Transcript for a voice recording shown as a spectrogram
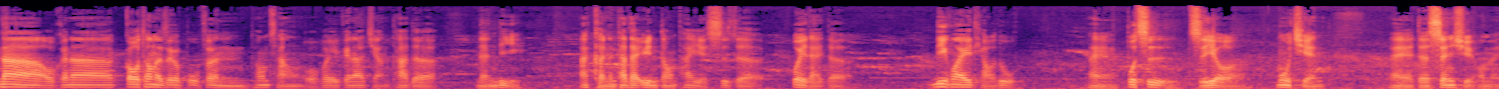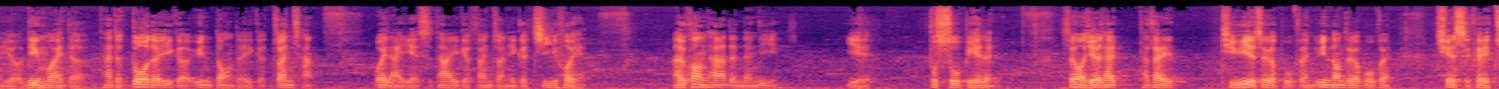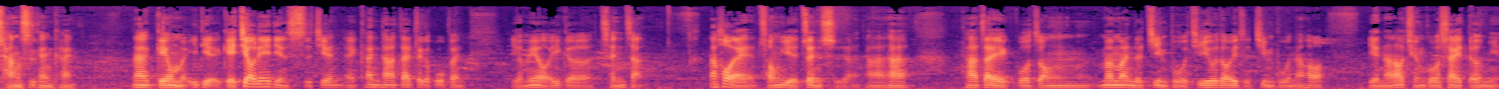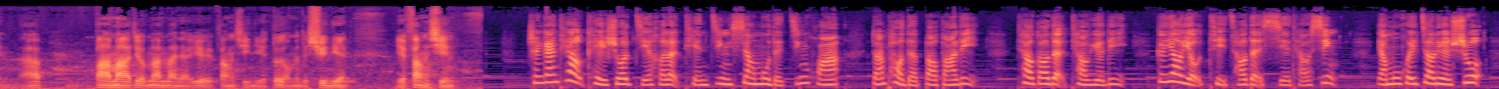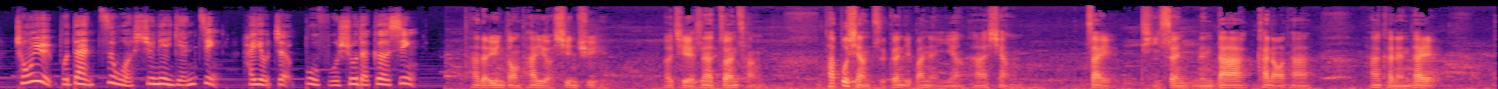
那我跟他沟通的这个部分，通常我会跟他讲他的能力。那、可能他在运动，他也试着未来的另外一条路，哎，不是只有目前哎的升学，我们有另外的他的多的一个运动的一个专场，未来也是他一个翻转的一个机会。何况他的能力也不输别人，所以我觉得他他在体育的这个部分，运动这个部分，确实可以尝试看看。那给我们一点，给教练一点时间，哎，看他在这个部分。有没有一个成长？那后来崇宇也证实了，他他他在国中慢慢的进步，几乎都一直进步，然后也拿到全国赛得名，然后爸妈就慢慢的越放心，也对我们的训练也放心。撑杆跳可以说结合了田径项目的精华，短跑的爆发力，跳高的跳跃力，更要有体操的协调性。杨木辉教练说，崇宇不但自我训练严谨，还有着不服输的个性。他的运动，他有兴趣，而且是在专长。他不想只跟一般人一样，他想再提升。能大家看到他，他可能在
